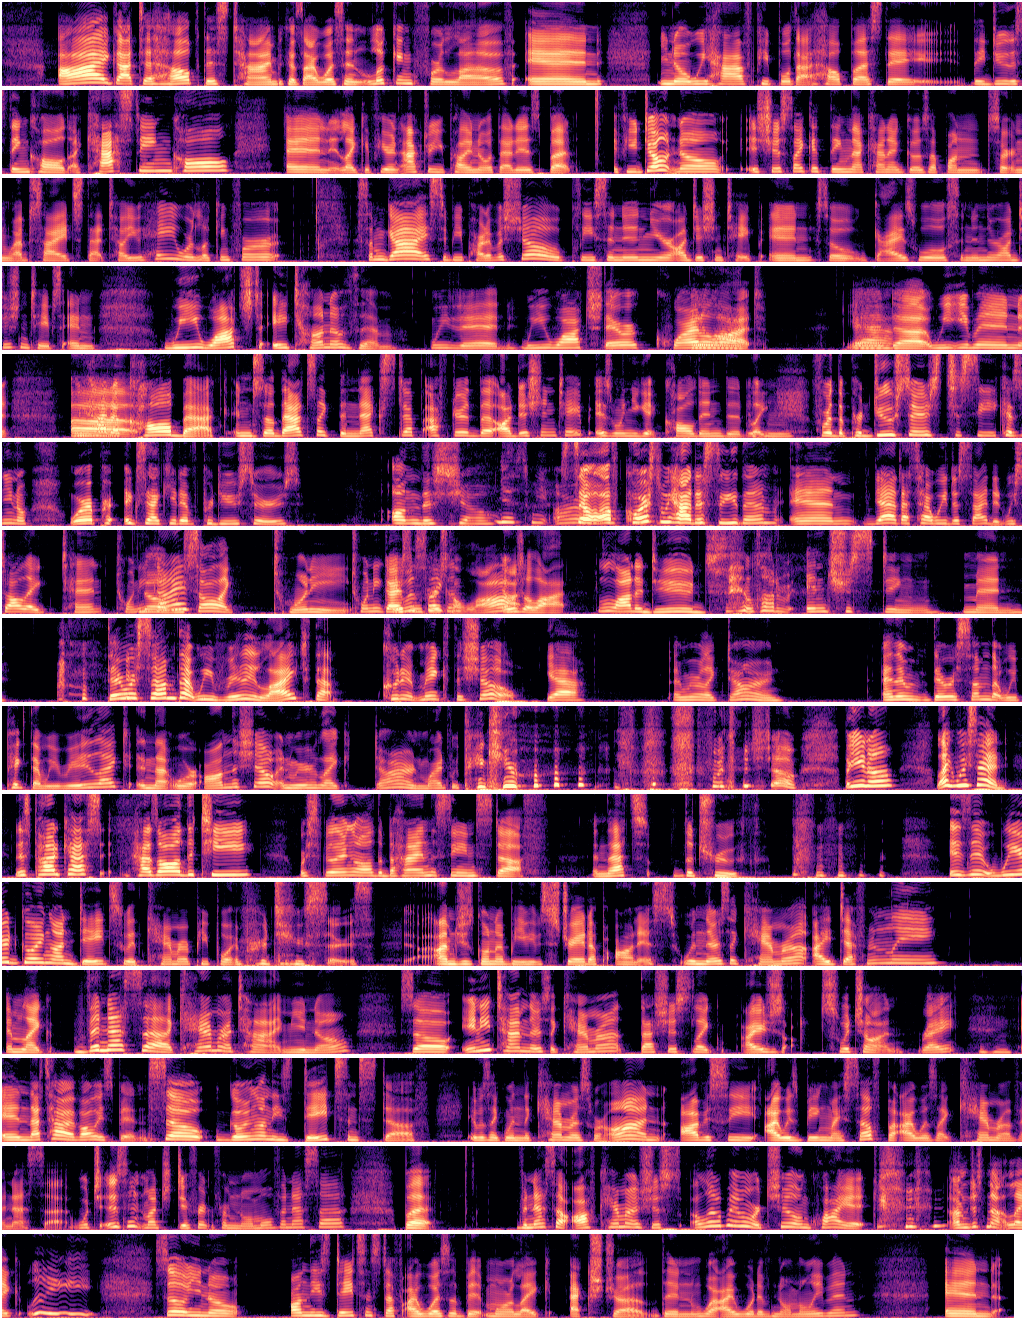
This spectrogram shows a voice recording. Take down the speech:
I got to help this time because I wasn't looking for love. And you know we have people that help us. They they do this thing called a casting call. And like if you're an actor you probably know what that is. But if you don't know it's just like a thing that kind of goes up on certain websites that tell you hey we're looking for some guys to be part of a show. Please send in your audition tape. And so guys will send in their audition tapes. And we watched a ton of them. We did. we watched There were quite a, lot. Yeah. and uh, we even we had uh, a callback, and so that's like the next step after the audition tape is when you get called in to like Mhm. for the producers to see, because you know we're executive producers on this show. Yes, we are. So of course we had to see them, and yeah, that's how we decided. We saw like 10, 20 no, guys. we saw like 20. 20 guys It was like a lot. It was a lot. a lot of dudes. a lot of interesting men. there were some that we really liked that couldn't make the show. Yeah. And we were like, darn. And then there were some that we picked that we really liked and that were on the show. And we were like, darn, why'd we pick you for the show? But you know, like we said, this podcast has all the tea. We're spilling all the behind the scenes stuff. And that's the truth. Is it weird going on dates with camera people and producers? I'm just to be straight up honest. When there's a camera, I definitely am like, Vanessa, camera time, you know? So anytime there's a camera, that's just like, I just switch on, right? Mhm. And that's how I've always been. So going on these dates and stuff, it was like when the cameras were on, obviously I was being myself, but I was like camera Vanessa, which isn't much different from normal Vanessa. But Vanessa off camera is just a little bit more chill and quiet. I'm just not like, Wee. so you know, on these dates and stuff, I was a bit more like extra than what I would have normally been, and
